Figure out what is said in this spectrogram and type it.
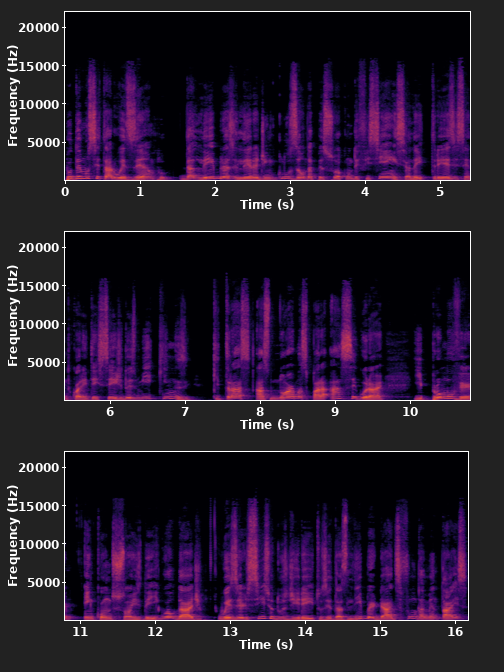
podemos citar o exemplo da Lei Brasileira de Inclusão da Pessoa com Deficiência, a Lei 13146 de 2015, que traz as normas para assegurar e promover, em condições de igualdade, o exercício dos direitos e das liberdades fundamentais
